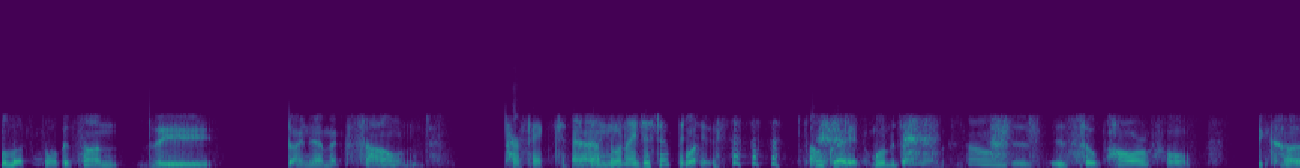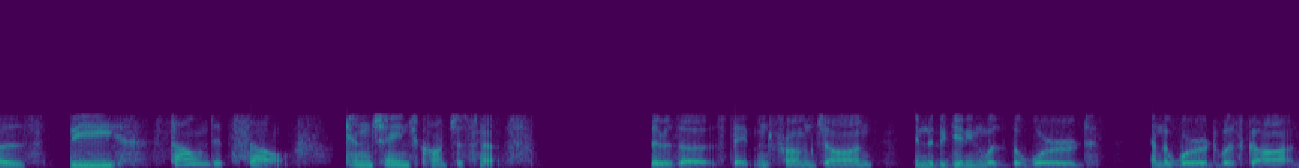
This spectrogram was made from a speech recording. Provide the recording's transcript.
Well, let's focus on the dynamic sound. Perfect. And That's the one I just opened what, to. oh, great. Well, the dynamic sound is, is so powerful because the sound itself can change consciousness. There's a statement from John in the beginning was the Word, and the Word was God,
